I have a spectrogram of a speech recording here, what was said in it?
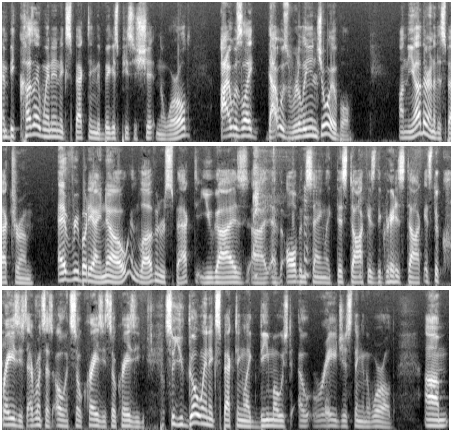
And because I went in expecting the biggest piece of shit in the world, I was like, that was really enjoyable. On the other end of the spectrum, everybody I know and love and respect, you guys uh, have all been saying, like, this doc is the greatest doc. It's the craziest. Everyone says, oh, it's so crazy. It's so crazy. So you go in expecting, like, the most outrageous thing in the world. Um,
